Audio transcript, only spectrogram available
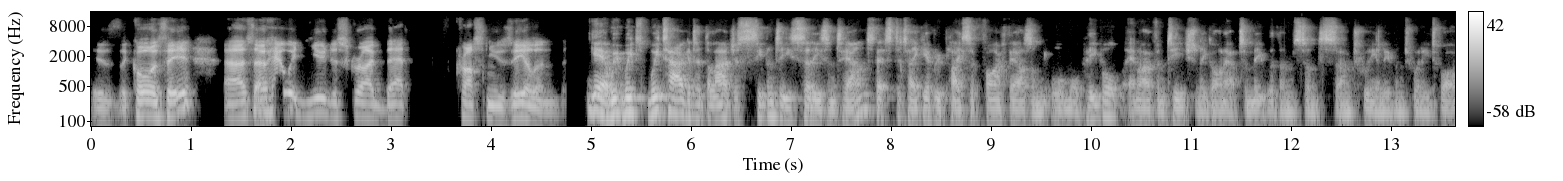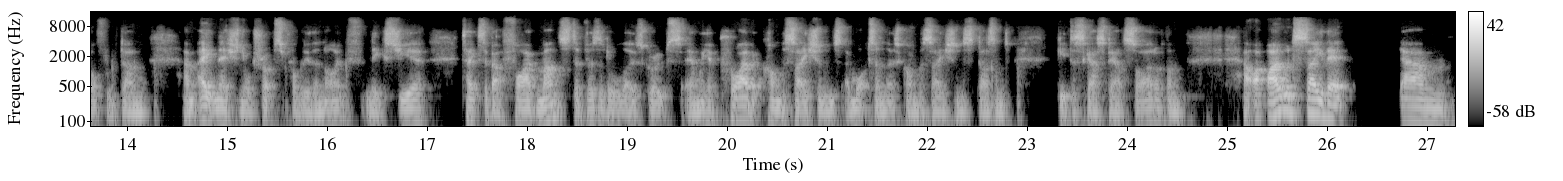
is the cause here. Uh, so, how would you describe that across New Zealand? Yeah, we, we, we, targeted the largest 70 cities and towns. That's to take every place of 5,000 or more people. And I've intentionally gone out to meet with them since um, 2011, 2012. We've done um, eight national trips, probably the ninth next year. It takes about five months to visit all those groups. And we have private conversations, and what's in those conversations doesn't get discussed outside of them. I, I would say that um,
